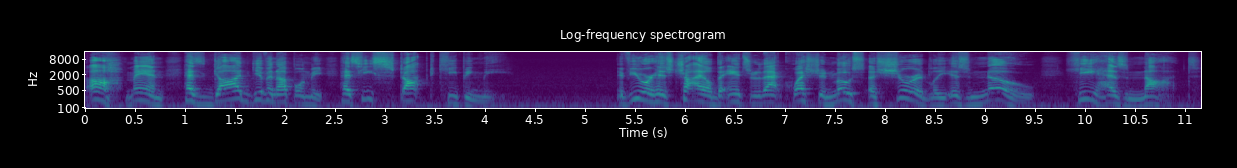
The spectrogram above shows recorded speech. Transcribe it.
oh man, has God given up on me? Has He stopped keeping me? If you are His child, the answer to that question most assuredly is no, He has not.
